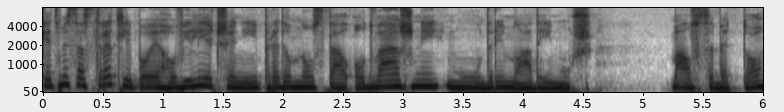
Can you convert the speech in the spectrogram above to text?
Keď sme sa stretli po jeho vyliečení, predo mnou stál odvážny, múdry mladý muž. Mal v sebe to,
